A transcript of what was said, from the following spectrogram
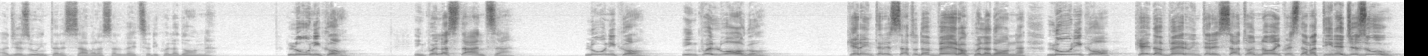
a Gesù interessava la salvezza di quella donna. L'unico in quella stanza, l'unico in quel luogo che era interessato davvero a quella donna. L'unico che è davvero interessato a noi questa mattina è Gesù.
